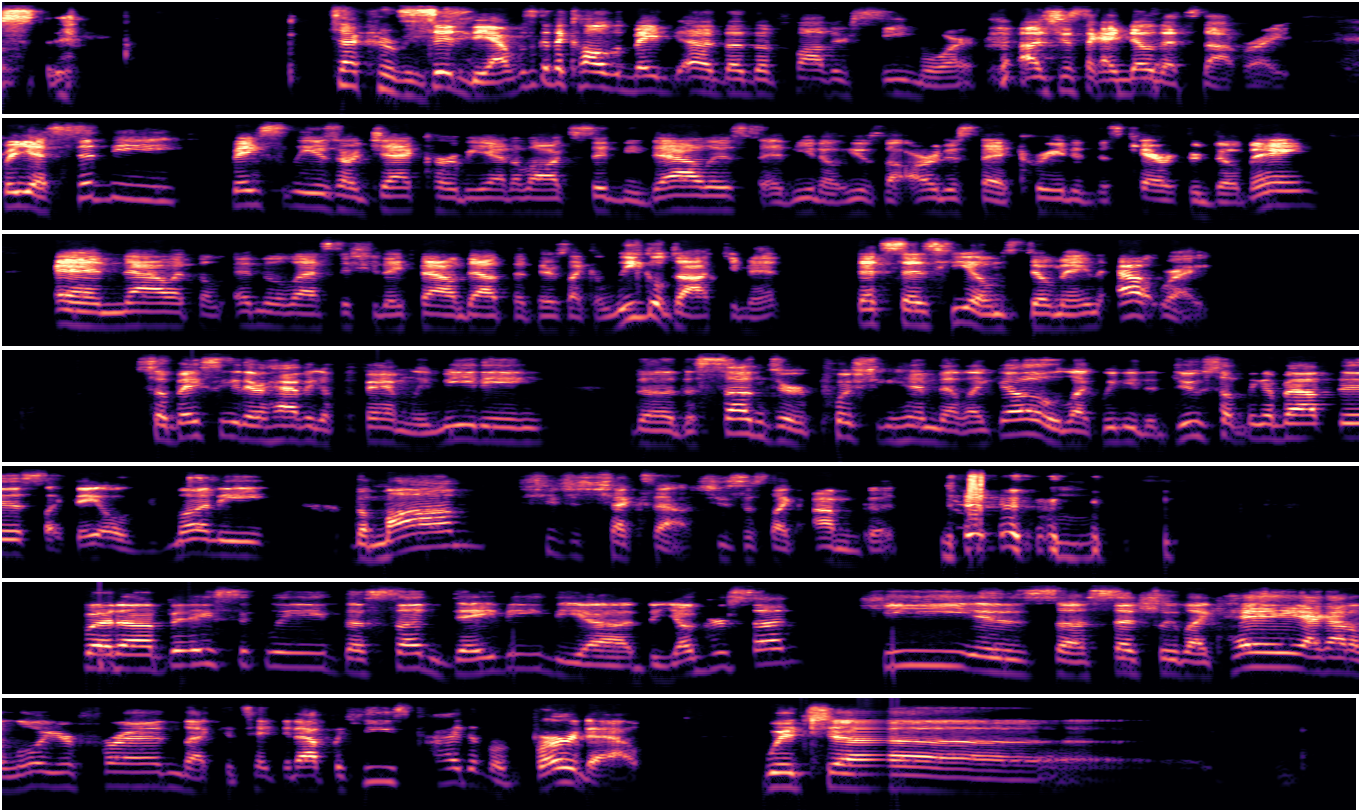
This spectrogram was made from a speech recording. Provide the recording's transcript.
Kirby. Sydney. I was gonna call the main uh, the the father Seymour. I was just like, I know that's not right, but yeah, Sydney basically is our Jack Kirby analog, Sydney Dallas, and you know he was the artist that created this character domain. And now at the end of the last issue, they found out that there's like a legal document that says he owns domain outright. So basically, they're having a family meeting. The the sons are pushing him that like, oh, like we need to do something about this. Like they owe you money. The mom, she just checks out. She's just like, I'm good. Mhm. But uh, basically, the son Davy, the uh, the younger son, he is uh, essentially like, "Hey, I got a lawyer friend that could take it out," but he's kind of a burnout, which uh,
